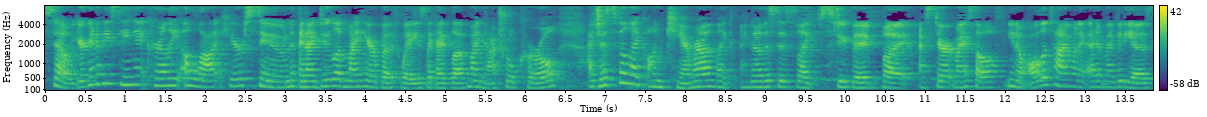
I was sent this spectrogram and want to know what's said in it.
So you're gonna be seeing it curly a lot here soon. And I do love my hair both ways. Like I love my natural curl. I just feel like on camera, like I know this is like stupid, but I stare at myself, you know, all the time when I edit my videos.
